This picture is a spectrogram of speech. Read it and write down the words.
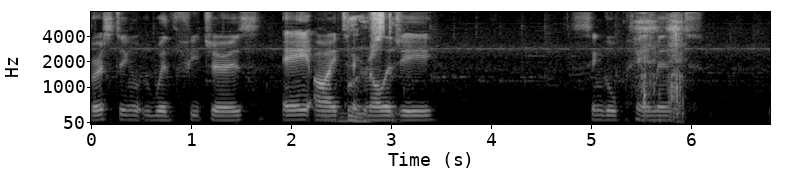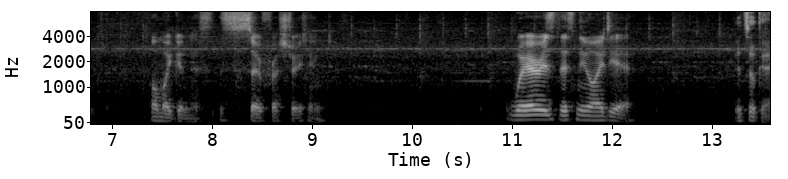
Bursting with features, AI technology, single payment. Oh my goodness, this is so frustrating. Where is this new idea? It's okay.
